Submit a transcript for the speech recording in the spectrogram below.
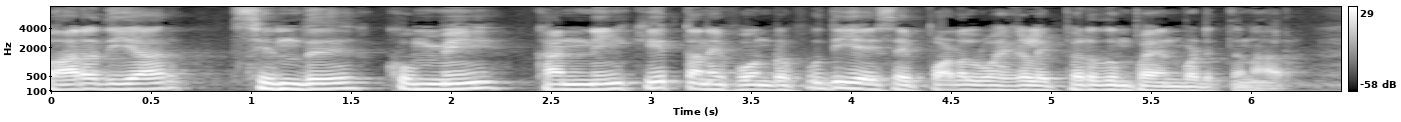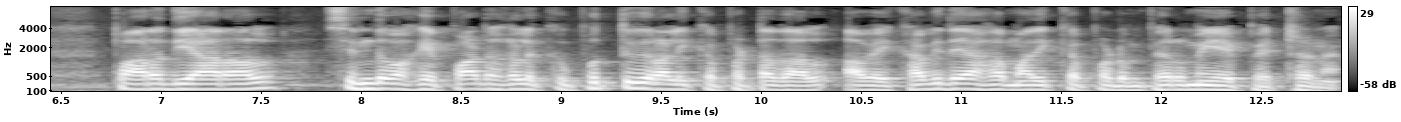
பாரதியார் சிந்து கும்மி கன்னி கீர்த்தனை போன்ற புதிய இசை பாடல் வகைகளை பெரிதும் பயன்படுத்தினார். பாரதியாரால் சிந்து வகை பாடல்களுக்கு புத்துயிர் அளிக்கப்பட்டதால் அவை கவிதையாக மதிக்கப்படும் பெருமையை பெற்றன.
